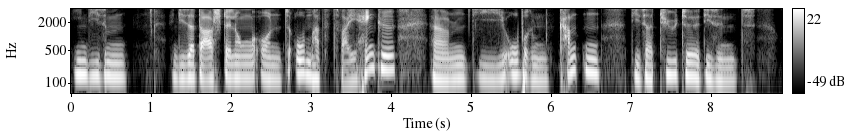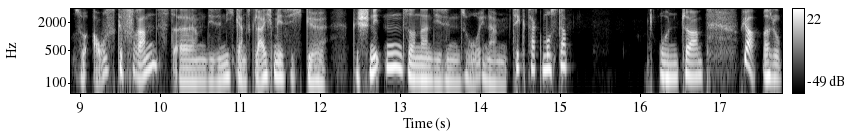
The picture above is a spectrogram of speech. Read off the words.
in diesem, in dieser Darstellung und oben hat es zwei Henkel. Ähm, die oberen Kanten dieser Tüte, die sind so ausgefranst. Ähm, die sind nicht ganz gleichmäßig ge geschnitten, sondern die sind so in einem Zickzackmuster. Und äh, ja, also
